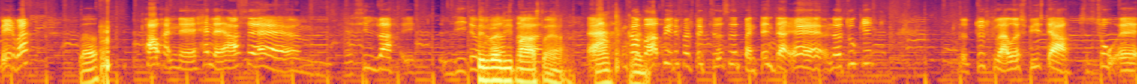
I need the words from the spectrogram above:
Ved du hvad? Hvad? Pau, han, øh, han er også øh, Silva i Elite. Silver Elite Master, ja. Ja, Ja, han kom men- op i det for et stykke tid siden, men den der, øh, når du gik, når du skulle være ude at spise der, så tog øh, øh,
